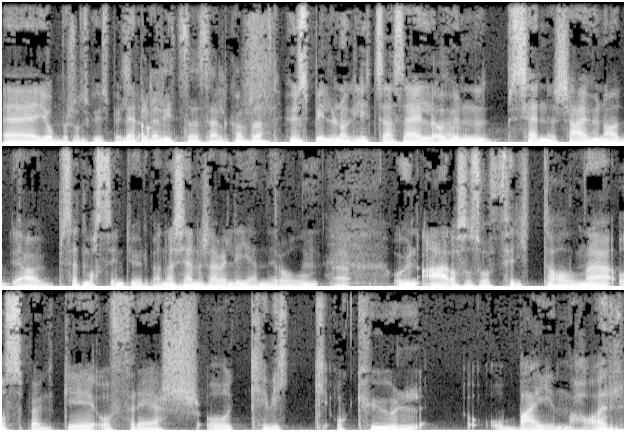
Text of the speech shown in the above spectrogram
eh, jobber som skuespiller. Spiller litt seg selv, kanskje. Hun spiller nok litt seg selv, og hun kjenner seg Hun har, jeg har sett masse intervjuer med henne, kjenner seg veldig igjen i rollen. Ja. Og hun er altså så frittalende og spunky og fresh og kvikk og kul og beinhard.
